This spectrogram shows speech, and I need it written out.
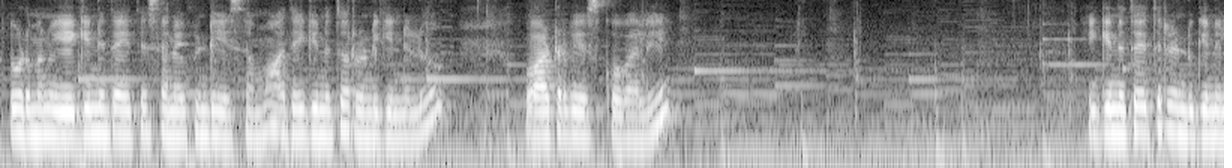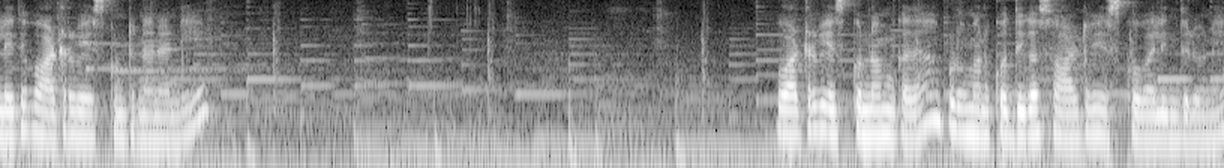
ఇప్పుడు మనం ఏ గిన్నెతో అయితే శనగపిండి వేసామో అదే గిన్నెతో రెండు గిన్నెలు వాటర్ వేసుకోవాలి. ఈ గిన్నెతో అయితే రెండు గిన్నెలు అయితే వాటర్ వేసుకుంటున్నానండి. వాటర్ వేసుకున్నాం కదా ఇప్పుడు మనం కొద్దిగా సాల్ట్ వేసుకోవాలి ఇందులోనే.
